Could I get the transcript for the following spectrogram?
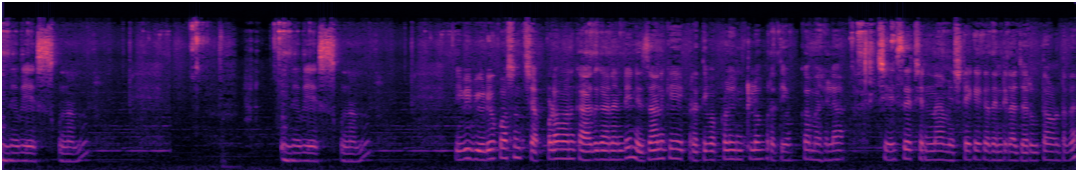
ఇది వేసుకున్నాను. ఇది వేసుకున్నాను. ఇవి వీడియో కోసం చెప్పడం అని కాదు కానండి నిజానికి ప్రతి ఒక్కళ్ళ ఇంట్లో ప్రతి ఒక్క మహిళ చేసే చిన్న మిస్టేకే కదండి ఇలా జరుగుతూ ఉంటుందా?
